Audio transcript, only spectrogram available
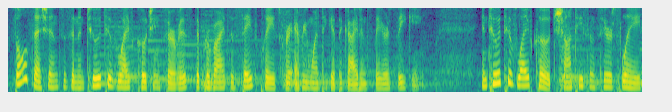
Soul Sessions is an intuitive life coaching service that provides a safe place for everyone to get the guidance they are seeking. Intuitive life coach Shanti Sincere Slade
